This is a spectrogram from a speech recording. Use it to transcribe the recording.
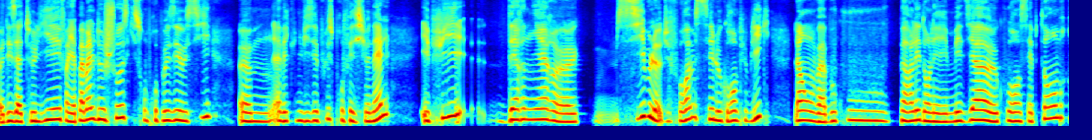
des ateliers, enfin, il y a pas mal de choses qui seront proposées aussi avec une visée plus professionnelle. Et puis, dernière cible du forum, c'est le grand public. Là, on va beaucoup parler dans les médias courant septembre.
